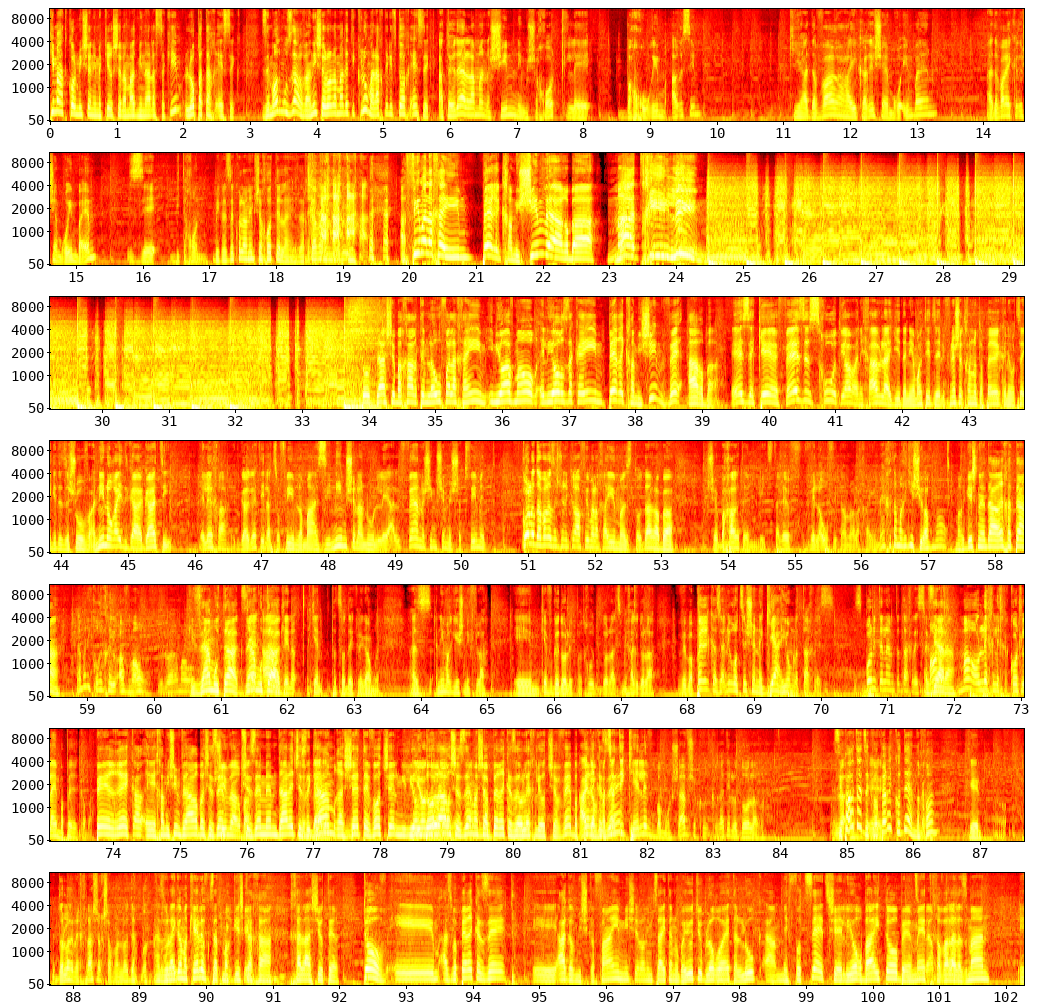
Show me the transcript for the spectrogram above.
כמעט כל מי שאני מכיר שלמד מנהל עסקים, לא פתח עסק. זה מאוד מוזר, ואני שלא למדתי כלום, הלכתי לפתוח עסק. אתה יודע למה נשים נמשכות לבחורים ערסים? כי הדבר העיקרי שהם רואים בהן, הדבר העיקרי שהם רואים בהם, זה ביטחון. בגלל זה כולן נמשכות אליי, זה עכשיו אני מבין. עפים על החיים! פרק 54, מתחילים! תודה שבחרתם לעוף על החיים עם יואב מאור, אליאור זכאים, פרק 54. איזה כיף, איזה זכות. יואב, אני חייב להגיד, אני אמרתי את זה לפני שהתחלנו את הפרק, אני רוצה להגיד את זה שוב. אני נורא התגעגעתי אליך, התגעגעתי לצופים, למאזינים שלנו, לאלפי אנשים שמשתפים את כל הדבר הזה שנקרא עפים על החיים, אז תודה רבה שבחרתם להצטרף ולעוף איתנו על החיים. איך אתה מרגיש, יואב מאור? מרגיש נהדר, איך אתה? למה אני קורא לך יואב מאור? לא- כי זה המותג, זה כן, אה, המותג. אוקיי, נ- כן, אתה צודק לגמרי. אז אני מרגיש נפלא. אה, כיף גדול, התפתחות גדולה, צמיחה גדולה. ובפרק הזה אני רוצה שנגיע היום לתכלס. אז בוא ניתן להם את התכלס. אז מה הולך- יאללה. מה הולך לחכות להם בפרק הבא? פרק אה, 54, שזה 54. שזה מ"ד, שזה מ"ד. גם ראשי תיבות של מיליון מיליון דולר, דולר. שזה מה שהפרק הזה הולך להיות שווה. בפרק אגב, הזה... מצאתי כלב במושב שקראתי לו דולר. סיפרת את זה כבר אה, פרק קודם, נכון? כן. הדולר נחלש עכשיו, אני לא יודע מה. אז אולי גם הכלב קצת מרגיש כן. ככה חלש יותר. טוב, אמ, אז בפרק הזה, אה, אגב, משקפיים, מי שלא נמצא איתנו ביוטיוב לא רואה את ה look המפוצץ שליאור בא איתו, באמת חבל. על הזמן. אה,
